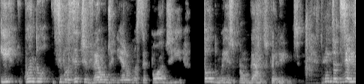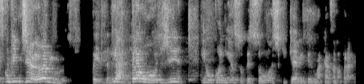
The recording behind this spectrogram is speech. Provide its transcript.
E quando, se você tiver o dinheiro, você pode ir todo mês para um lugar diferente. Gente, eu dizia isso com 20 anos. Pois é. E até hoje eu conheço pessoas que querem ter uma casa na praia.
